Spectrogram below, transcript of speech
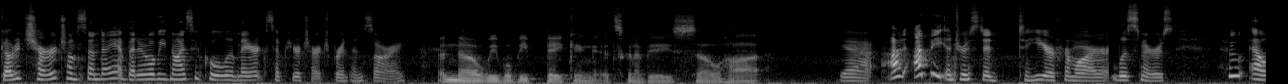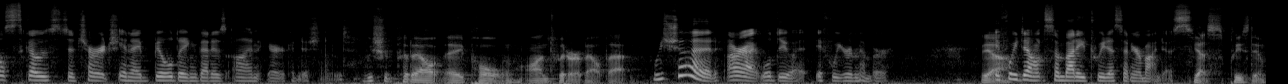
go to church on Sunday. I bet it'll be nice and cool in there, except your church, Brendan. Sorry. No, we will be baking. It's going to be so hot. Yeah, I'd, I'd be interested to hear from our listeners who else goes to church in a building that is unair conditioned. We should put out a poll on Twitter about that. We should. All right, we'll do it if we remember. Yeah. If we don't, somebody tweet us and remind us. Yes, please do.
